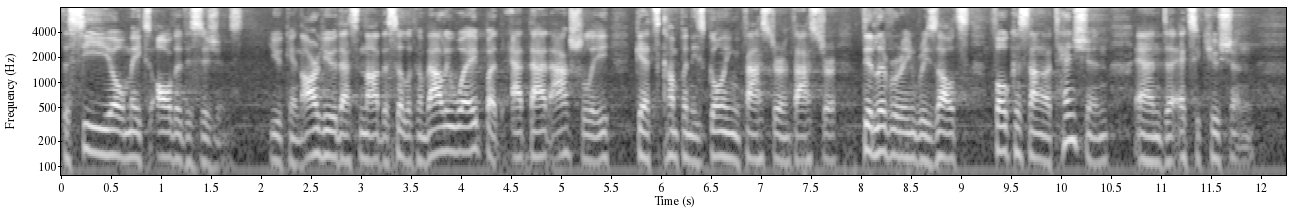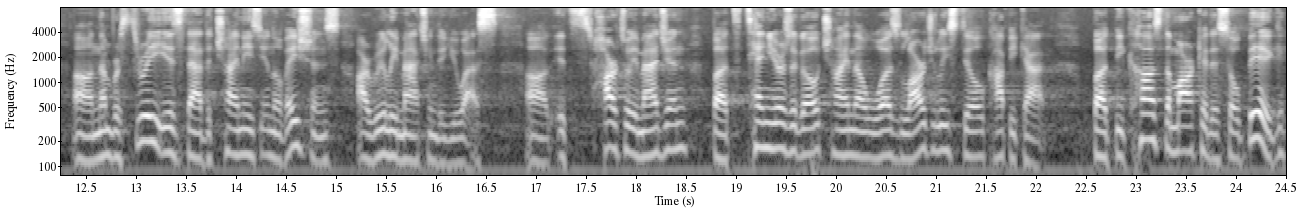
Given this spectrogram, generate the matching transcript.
the CEO makes all the decisions. You can argue that's not the Silicon Valley way, but at that actually gets companies going faster and faster, delivering results focused on attention and uh, execution. Uh, number three is that the Chinese innovations are really matching the US. Uh, it's hard to imagine, but 10 years ago, China was largely still copycat. But because the market is so big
